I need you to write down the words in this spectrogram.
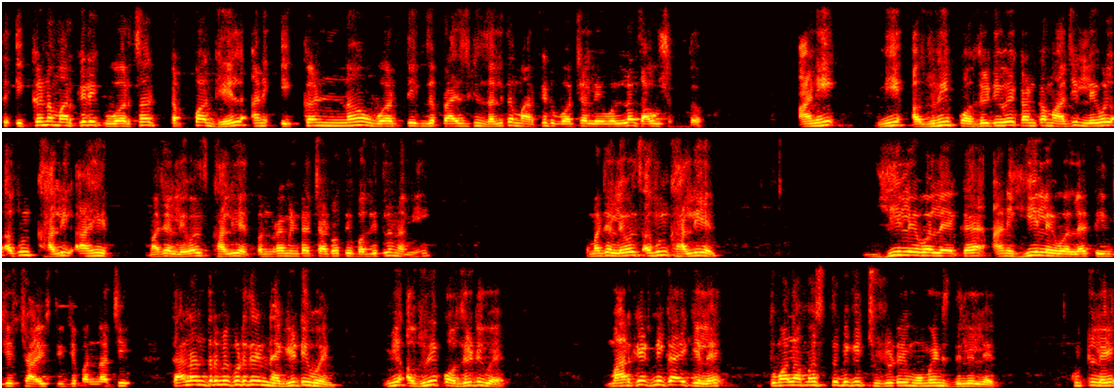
तर इकडनं मार्केट एक वरचा टप्पा घेईल आणि इकडनं वरती एक जर प्राइस ऍक्शन झाली तर मार्केट वरच्या लेवलला जाऊ शकतं. आणि मी अजूनही पॉझिटिव्ह आहे कारण का माझी लेवल अजून खाली आहेत. माझ्या लेवल्स खाली आहेत. पंधरा मिनिटात चाटवरती बघितलं ना मी. माझ्या लेवल्स अजून खाली आहेत. ही लेवल एक आहे आणि ही लेवल आहे तीनशे चाळीस तीनशे पन्नासची त्यानंतर मी कुठेतरी नेगेटिव्ह होईन. मी अजूनही पॉझिटिव्ह आहे. मार्केटने काय केलंय? तुम्हाला मस्तपैकी छोटे छोटे मुवमेंट्स दिलेले आहेत. कुठले?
